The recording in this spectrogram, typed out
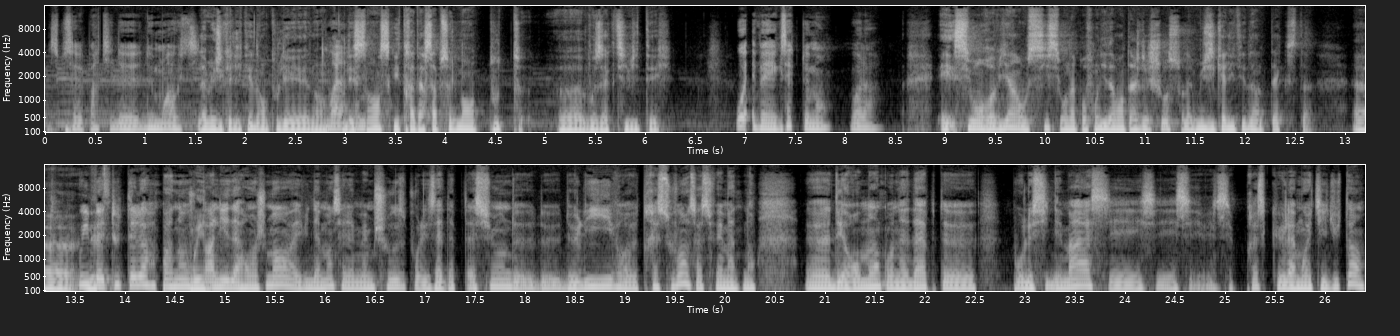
Parce que ça fait partie de, de moi aussi. La musicalité dans tous les, dans Voilà. tous les sens, qui traverse absolument toutes euh, vos activités. Ouais, ben exactement. Voilà. Et si on revient aussi, si on approfondit davantage les choses sur la musicalité d'un texte. Euh, Oui, bah, tout à l'heure, pardon, vous Oui. parliez d'arrangement. Évidemment, c'est la même chose pour les adaptations de, de, de livres. Très souvent, ça se fait maintenant. Euh, des romans qu'on adapte euh, pour le cinéma, c'est presque la moitié du temps.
